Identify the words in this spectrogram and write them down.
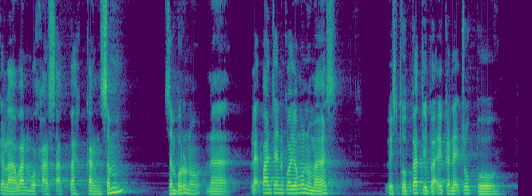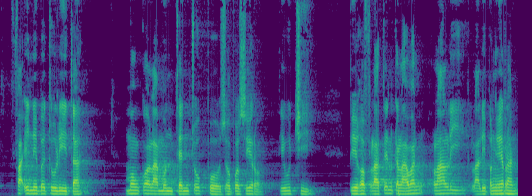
kelawan muhasabah kang sem sempurna. Nah, lek pancen kaya ngono Mas, wis tobat tibake kena coba. Fa ini betulita mongko lamun den coba sapa sira? Diuji. Bi ghaflatin kelawan lali lali pangeran.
